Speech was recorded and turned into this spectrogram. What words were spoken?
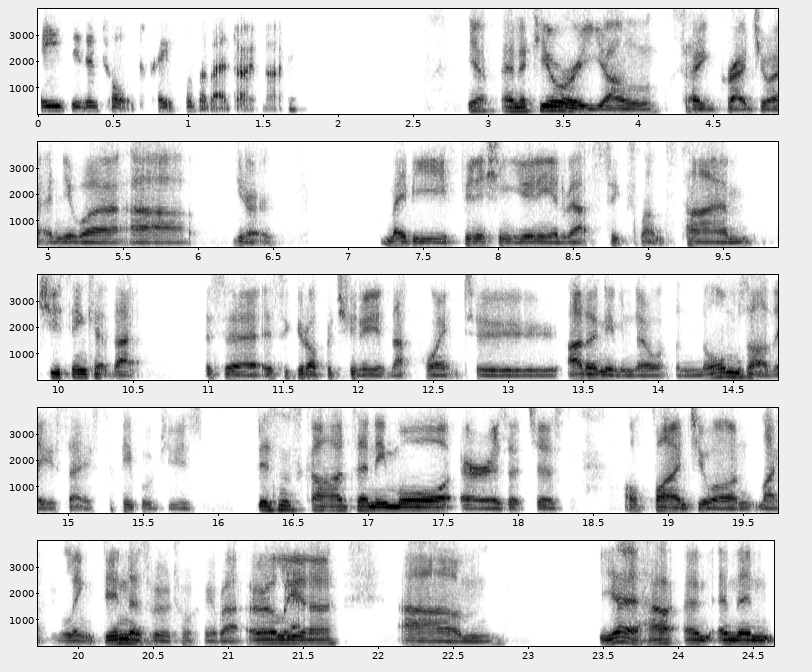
easy to talk to people that I don't know. Yeah, and if you were a young, say, graduate, and you were, uh, you know, maybe finishing uni in about six months' time, do you think at that it's a it's a good opportunity at that point to I don't even know what the norms are these days. Do people use business cards anymore, or is it just I'll find you on like LinkedIn as we were talking about earlier? Yeah. Um, yeah, how, and and then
